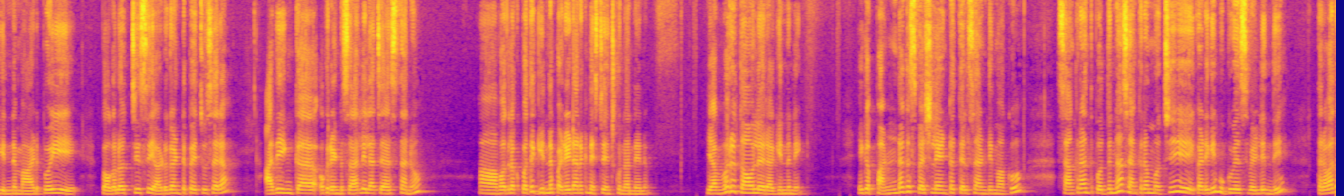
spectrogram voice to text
గిన్నె మాడిపోయి పొగలొచ్చేసి అడుగంటిపై చూసారా? అది ఇంకా ఒక రెండు సార్లు ఇలా చేస్తాను. వదలకపోతే గిన్నె పడేయడానికి నిశ్చయించుకున్నాను నేను. ఎవ్వరూ తావులేరు ఆ గిన్నెని. ఇక పండగ స్పెషల్ ఏంటో తెలుసా అండి మాకు? సంక్రాంతి పొద్దున్న శంకరమ్మ వచ్చి కడిగి ముగ్గు వేసి వెళ్ళింది. తర్వాత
